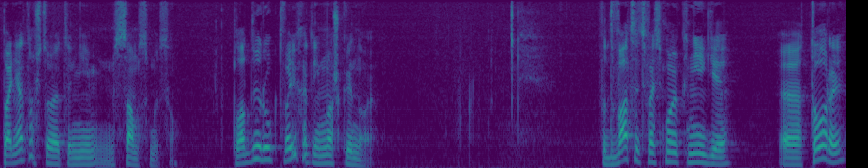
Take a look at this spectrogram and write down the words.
Понятно, что это не сам смысл. Плоды рук твоих – это немножко иное. В 28 книге э, Торы,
